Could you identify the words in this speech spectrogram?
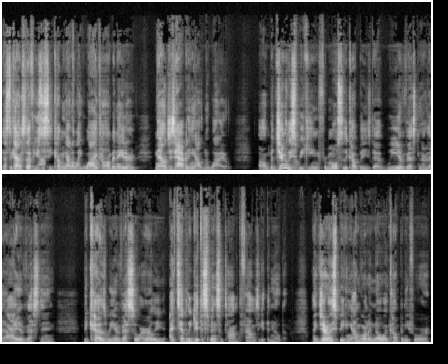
That's the kind of stuff you yeah. used to see coming out of like Y Combinator now just happening out in the wild. Um, but generally speaking, for most of the companies that we invest in or that I invest in, because we invest so early, I typically get to spend some time with the founders to get to know them. Like generally speaking, I'm going to know a company for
